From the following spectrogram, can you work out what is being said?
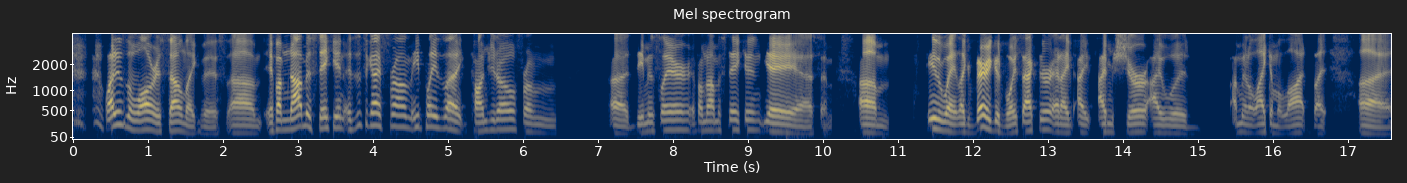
Why does the walrus sound like this? Um, if I'm not mistaken, is this the guy from? He plays like Tanjiro from uh Demon Slayer, if I'm not mistaken. Yeah, yeah, yeah, that's him. Um, either way, like very good voice actor, and I, I I'm sure I would. I'm gonna like him a lot, but uh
